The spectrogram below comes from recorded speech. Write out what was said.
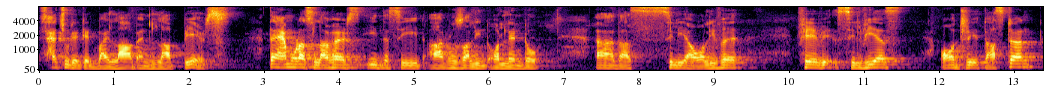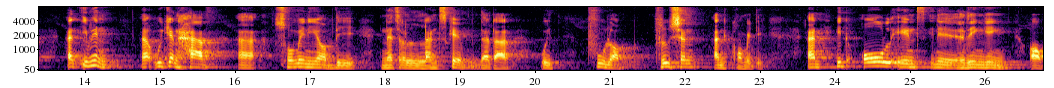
saturated by love and love bears. The amorous lovers in the scene are Rosalind Orlando, uh, the Celia Oliver, Faye Silvius, Audrey Touchstone, and even uh, we can have uh, so many of the natural landscape that are with full of fruition and comedy and it all ends in a ringing of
